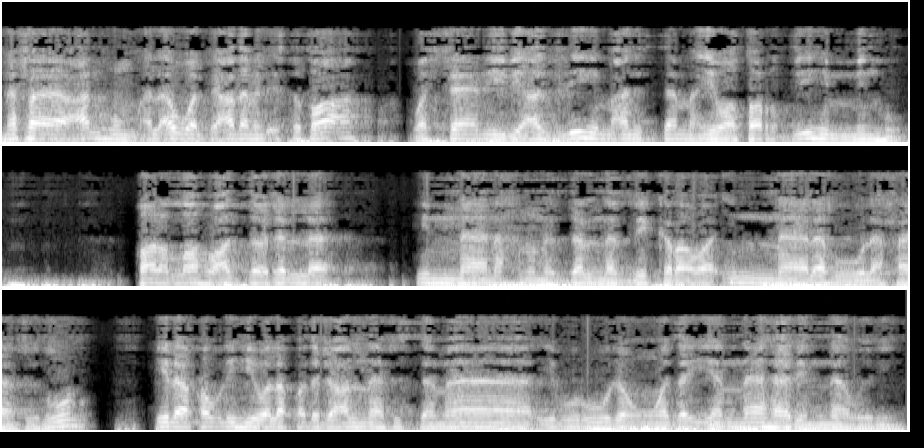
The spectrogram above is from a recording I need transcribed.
نفى عنهم الأول بعدم الاستطاعة والثاني بعزلهم عن السمع وطردهم منه. قال الله عز وجل إنا نحن نزلنا الذكر وإنا له لحافظون إلى قوله ولقد جعلنا في السماء بروجا وزيناها للناظرين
